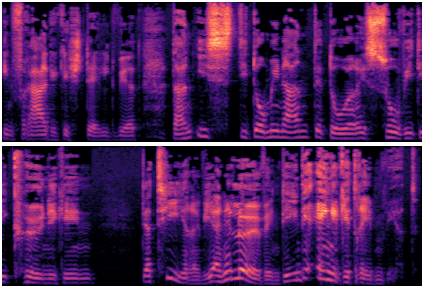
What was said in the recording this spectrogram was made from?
in Frage gestellt wird, dann ist die dominante Doris so wie die Königin der Tiere, wie eine Löwin, die in die Enge getrieben wird,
